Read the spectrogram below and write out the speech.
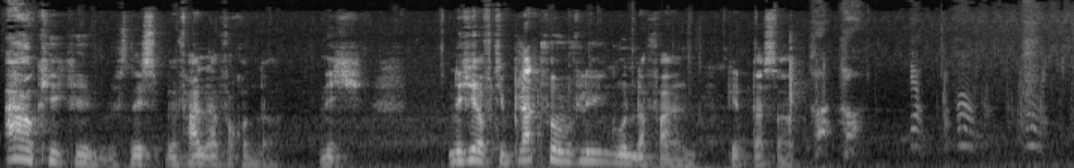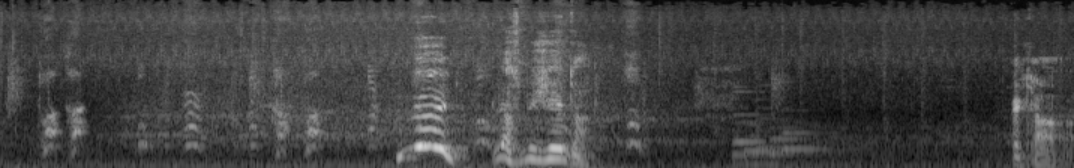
Ah, okay, okay. Das nächste, wir fallen einfach runter. Nicht, nicht auf die Plattform fliegen, runterfallen. Geht besser. Nein, lass mich hinter. Alter.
